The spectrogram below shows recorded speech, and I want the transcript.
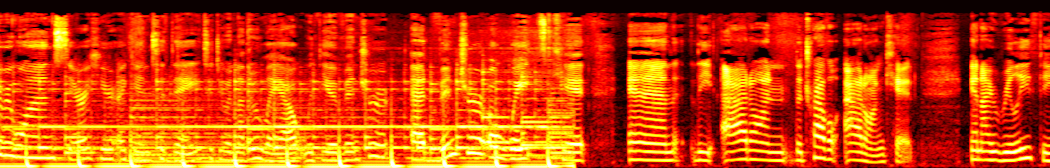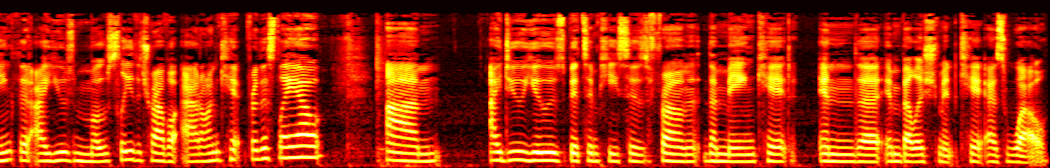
everyone, Sarah here again today to do another layout with the Adventure Adventure Awaits kit and the add-on the travel add-on kit. And I really think that I use mostly the travel add-on kit for this layout. Um, I do use bits and pieces from the main kit and the embellishment kit as well.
